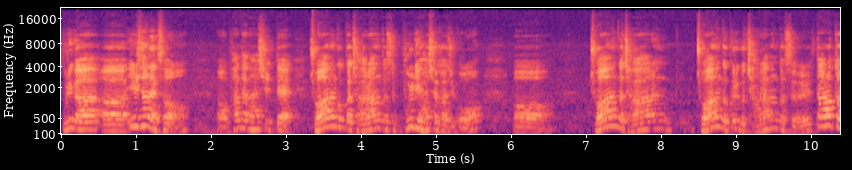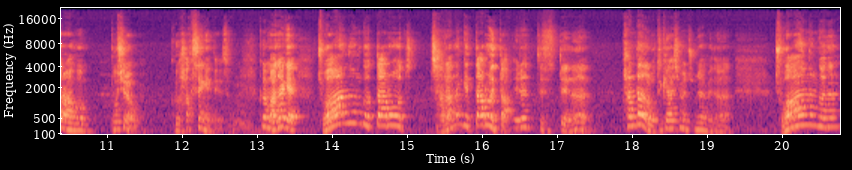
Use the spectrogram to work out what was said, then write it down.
우리가 어, 일선에서 어, 판단하실 때 좋아하는 것과 잘하는 것을 분리하셔가지고 어, 좋아하는 거 잘하는 좋아하는 것 그리고 잘하는 것을 따로따로 한번 보시라고요. 그 학생에 대해서. 음, 그럼 만약에 좋아하는 거 따로 잘하는 게 따로 있다 이랬을 때는 판단을 어떻게 하시면 좋냐면은 좋아하는 거는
